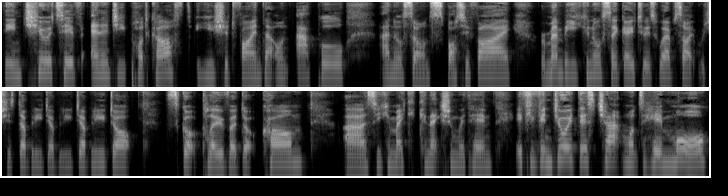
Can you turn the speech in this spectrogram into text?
the Intuitive Energy Podcast, you should find that on Apple and also on Spotify. Remember, you can also go to his website, which is www.scottclover.com. Uh, so you can make a connection with him. If you've enjoyed this chat and want to hear more,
